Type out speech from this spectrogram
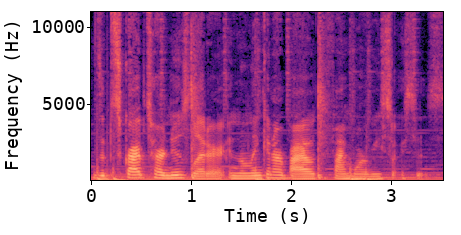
and subscribe to our newsletter in the link in our bio to find more resources.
